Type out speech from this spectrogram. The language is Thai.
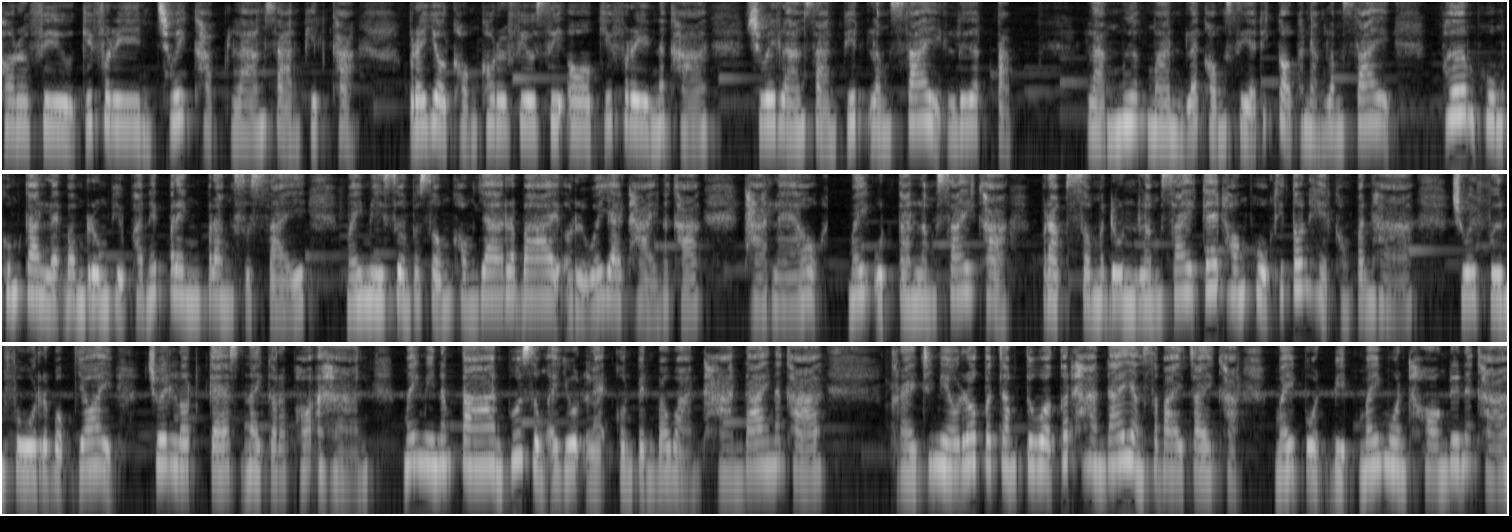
คอร์ฟิลกิฟรีน ช่วยขับล้างสารพิษค่ะ ประโยชน์ของคอร์ฟิลซีโอกิฟรีนนะคะ ช่วยล้างสารพิษลำไส้เลือดตับล้างเมือกมันและของเสียที่เกาะผนังลำไส้ เพิ่มภูมิคุ้มกันและบำรุงผิวพรรณให้เปล่งปลั่งสดใส ไม่มีส่วนผสมของยาระบายหรือว่ายาถ่ายนะคะ ทานแล้วไม่อุดตันลำไส้ค่ะ ปรับสมดุลลำไส้แก้ท้องผูกที่ต้นเหตุของปัญหา ช่วยฟื้นฟูระบบย่อย ช่วยลดแก๊สในกระเพาะอาหาร ไม่มีน้ำตาล ผู้สูงอายุและคนเป็นเบาหวานทานได้นะคะ ใครที่มีโรคประจำตัวก็ทานได้อย่างสบายใจค่ะ ไม่ปวดบิดไม่มวนท้องด้วยนะคะ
